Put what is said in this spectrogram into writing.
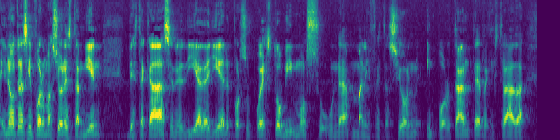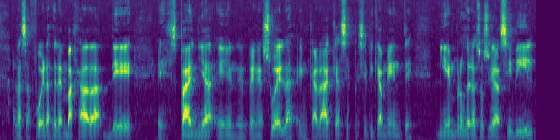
En otras informaciones también destacadas en el día de ayer, por supuesto, vimos una manifestación importante registrada a las afueras de la Embajada de España en Venezuela, en Caracas específicamente. Miembros de la sociedad civil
